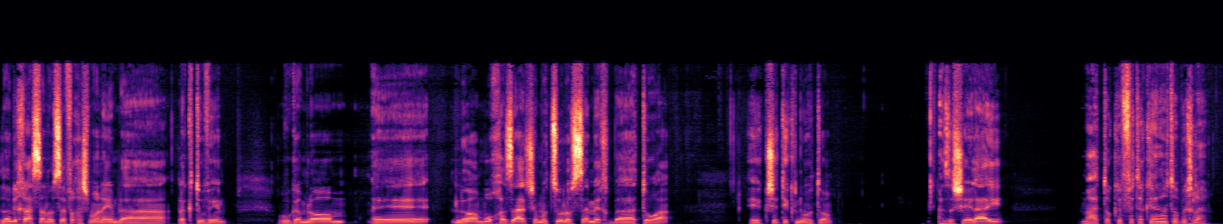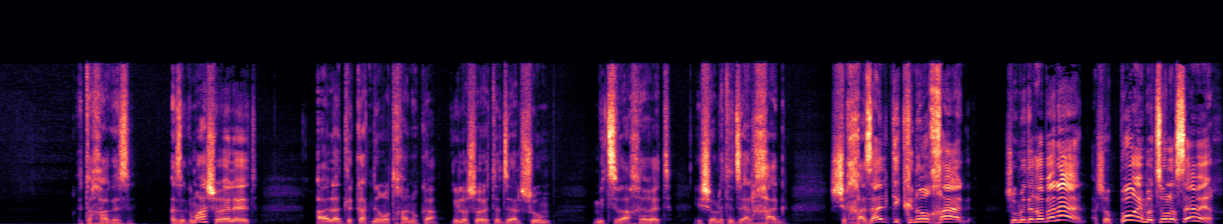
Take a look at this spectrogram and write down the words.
לא נכנס לנו ספר חשמונאים לכתובים, הוא גם לא, אה, לא אמרו חז"ל שמצאו לו סמך בתורה, אה, כשתיקנו אותו. אז השאלה היא, מה התוקף לתקן אותו בכלל? את החג הזה. אז הגמרא שואלת על הדלקת נרות חנוכה, היא לא שואלת את זה על שום מצווה אחרת, היא שואלת את זה על חג שחז"ל תיקנו חג שהוא מדרבנן. עכשיו פורים מצאו לו סמך,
